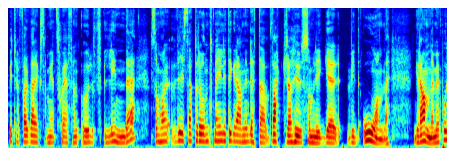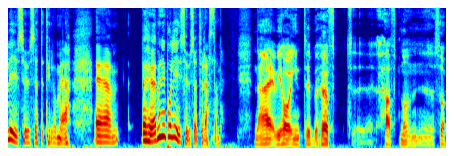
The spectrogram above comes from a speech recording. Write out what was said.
Vi träffar verksamhetschefen Ulf Linde som har visat runt mig lite grann i detta vackra hus som ligger vid ån. Granne med polishuset till och med. Eh, behöver ni polishuset förresten? Nej, vi har inte behövt haft någon, så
